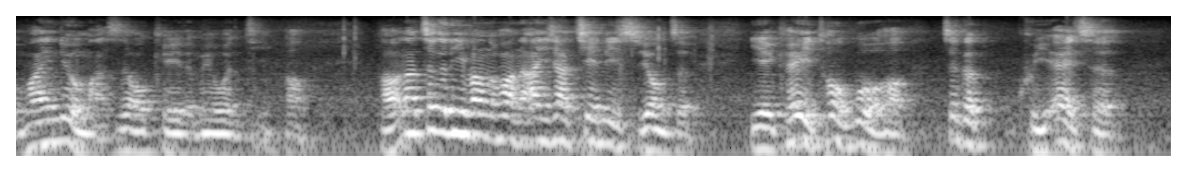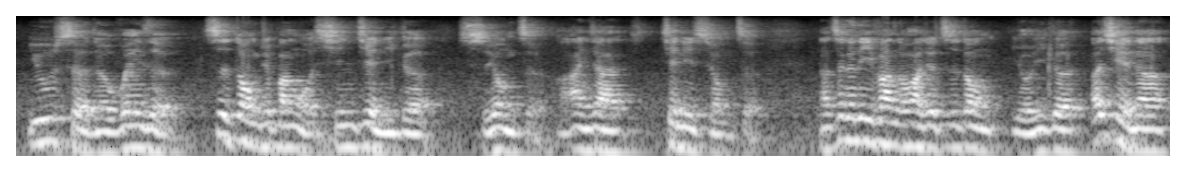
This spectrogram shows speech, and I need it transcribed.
我发现六码是 OK 的，没有问题啊。好，那这个地方的话呢，按一下建立使用者，也可以透过哈这个 create。user 的 wizard 自动就帮我新建一个使用者，啊按下建立使用者，那这个地方的话就自动有一个，而且呢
